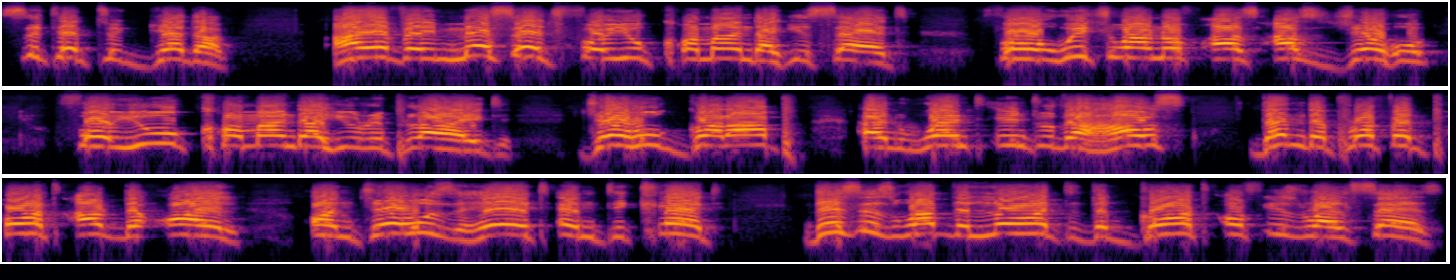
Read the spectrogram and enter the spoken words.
seated together. I have a message for you, commander, he said. For which one of us? asked Jehu. For you, commander, he replied. Jehu got up and went into the house. Then the prophet poured out the oil on Jehu's head and declared, This is what the Lord, the God of Israel, says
